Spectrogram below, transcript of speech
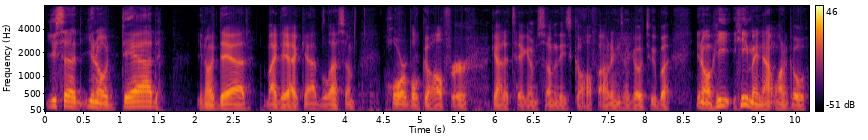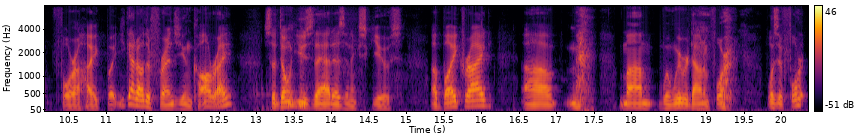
you said, you know, Dad, you know, Dad, my dad, God bless him, horrible golfer. Got to take him some of these golf outings I go to, but you know, he he may not want to go for a hike, but you got other friends you can call, right? So don't use that as an excuse. A bike ride, uh, mom, when we were down in Fort, was it Fort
